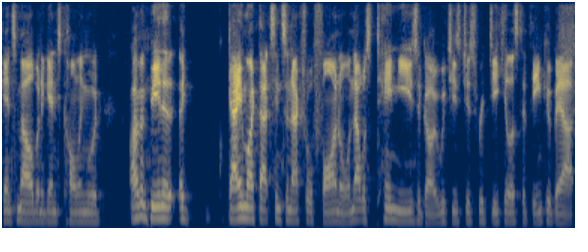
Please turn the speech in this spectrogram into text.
against Melbourne, against Collingwood. I haven't been at a game like that since an actual final, and that was 10 years ago, which is just ridiculous to think about.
